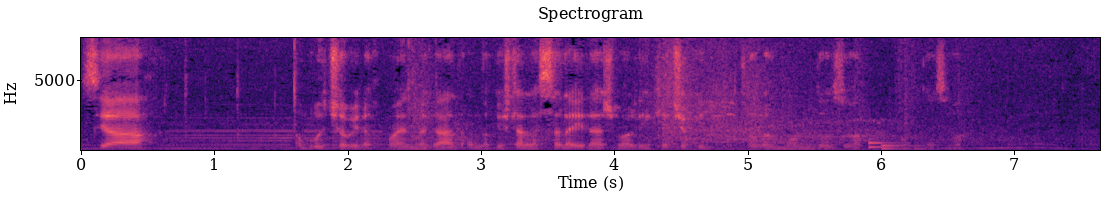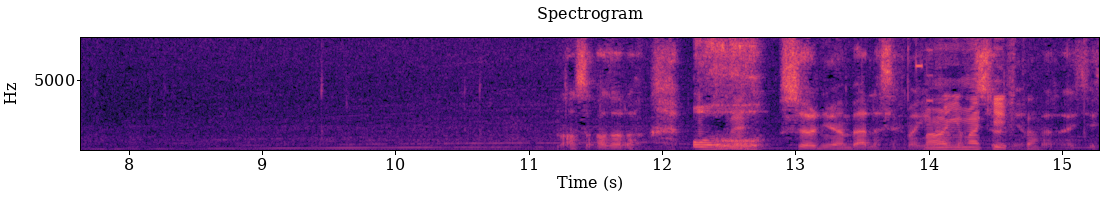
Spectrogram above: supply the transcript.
Szia! Amúgy Csabinak majd meg Ádámnak is le lesz a leírásban a linkje, csak így tudom mondozva. mondozva. Az, az arra. Ó, szörnyű ember leszek megint. Na, megint meghívta? Egy, egy,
